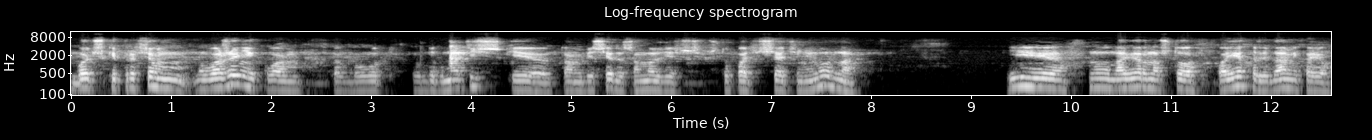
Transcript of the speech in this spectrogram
Батюшки, при всем уважении к вам, как бы вот догматически там беседы со мной здесь вступать в чате не нужно. И, ну, наверное, что, поехали, да, Михаил?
